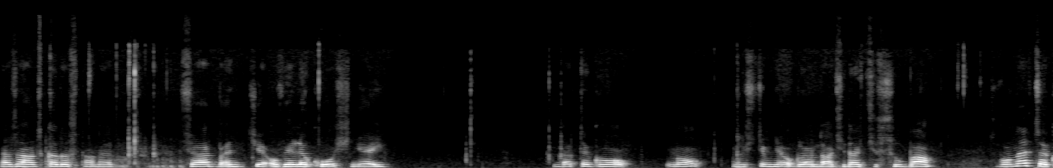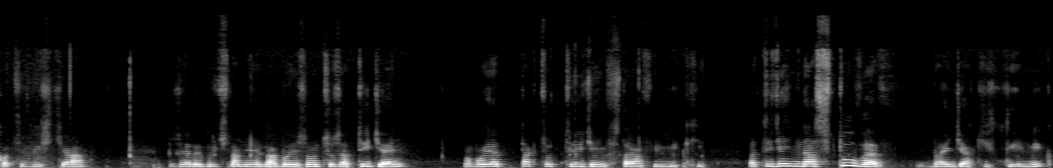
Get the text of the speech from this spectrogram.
Na zajączka dostanę, że będzie o wiele głośniej. Dlatego, no, musicie mnie oglądać, dajcie suba. Dzwoneczek oczywiście, żeby być na mnie na bieżąco za tydzień. No bo ja tak co tydzień wstawiam filmiki. Za tydzień na stówę będzie jakiś filmik.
